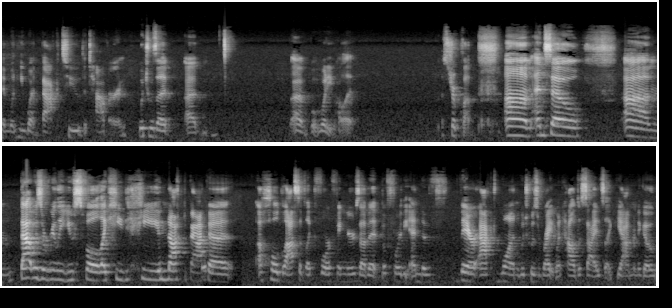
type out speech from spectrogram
him when he went back to the tavern, which was a, a, a what do you call it? A strip club. Um, and so um, that was a really useful. Like he he knocked back a a whole glass of like four fingers of it before the end of their act one, which was right when Hal decides like, yeah, I'm gonna go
